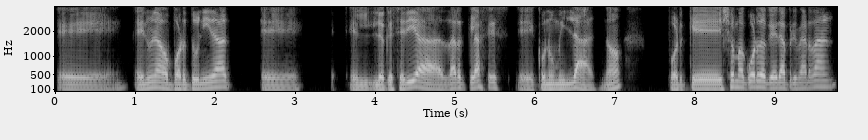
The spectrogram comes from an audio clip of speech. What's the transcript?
en una oportunidad lo que sería dar clases con humildad, ¿no? Porque yo me acuerdo que era primer dan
